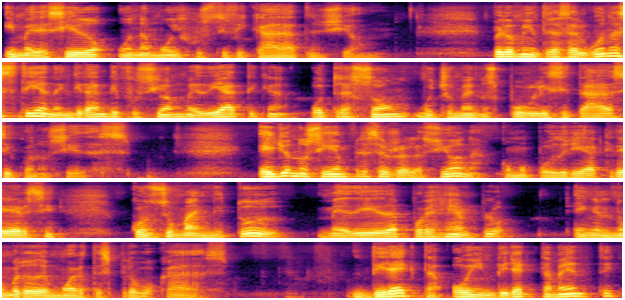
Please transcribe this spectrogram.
y merecido una muy justificada atención. Pero mientras algunas tienen gran difusión mediática, otras son mucho menos publicitadas y conocidas. Ello no siempre se relaciona, como podría creerse, con su magnitud, medida, por ejemplo, en el número de muertes provocadas. Directa o indirectamente,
